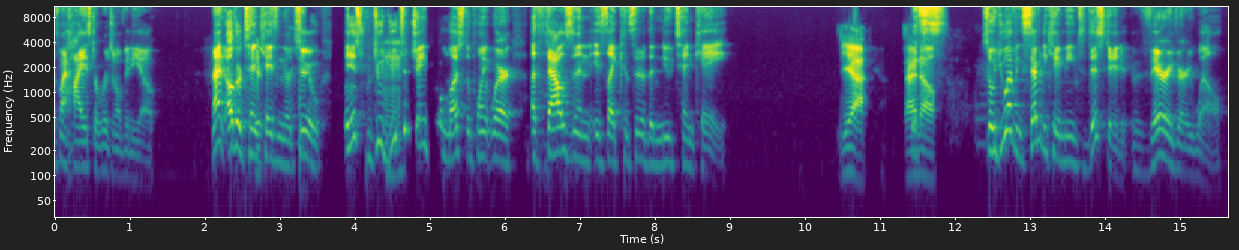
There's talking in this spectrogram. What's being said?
That's my highest original video. And I had other 10Ks in there too. It is, dude, Mhm. YouTube changed so much to the point where a thousand is like considered the new 10K. Yeah, I know So you having 70k means this did very, very well,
